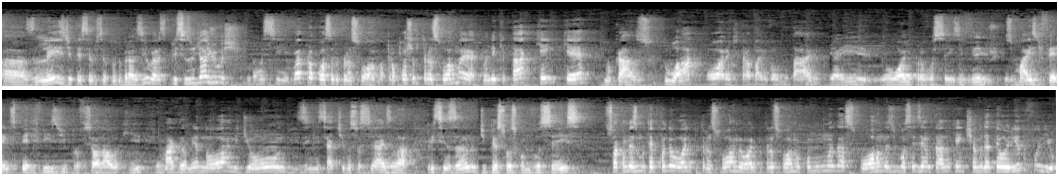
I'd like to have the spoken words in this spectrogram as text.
as leis de terceiro setor do Brasil, elas precisam de ajuste. Então, assim, qual é a proposta do Transforma? A proposta do Transforma é conectar quem quer, no caso, doar hora de trabalho voluntário. E aí eu olho para vocês e vejo os mais diferentes perfis de profissional aqui, uma gama enorme de ONGs, iniciativas sociais lá precisando de pessoas como vocês. Só que ao mesmo tempo, quando eu olho para o Transforma, eu olho para o Transforma como uma das formas de vocês entrar no que a gente chama da teoria do funil.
